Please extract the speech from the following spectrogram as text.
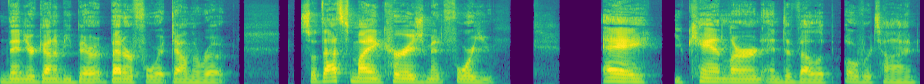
then you're going to be better for it down the road. So that's my encouragement for you. A, you can learn and develop over time.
